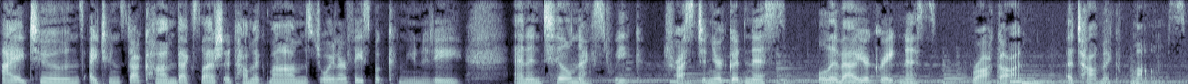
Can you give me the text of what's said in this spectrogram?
iTunes, itunes.com backslash Atomic Moms, join our Facebook community. And until next week, trust in your goodness, live out your greatness, rock on, Atomic Moms.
